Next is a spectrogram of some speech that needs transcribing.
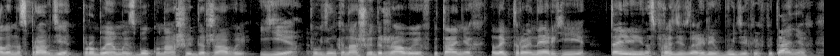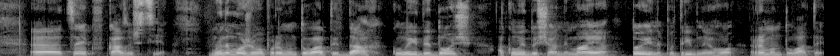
Але насправді проблеми з боку нашої держави є. Поведінка нашої держави в питаннях електроенергії, та й насправді взагалі в будь-яких питаннях, е, це як в казочці. Ми не можемо поремонтувати дах, коли йде дощ, а коли доща немає, то і не потрібно його ремонтувати.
